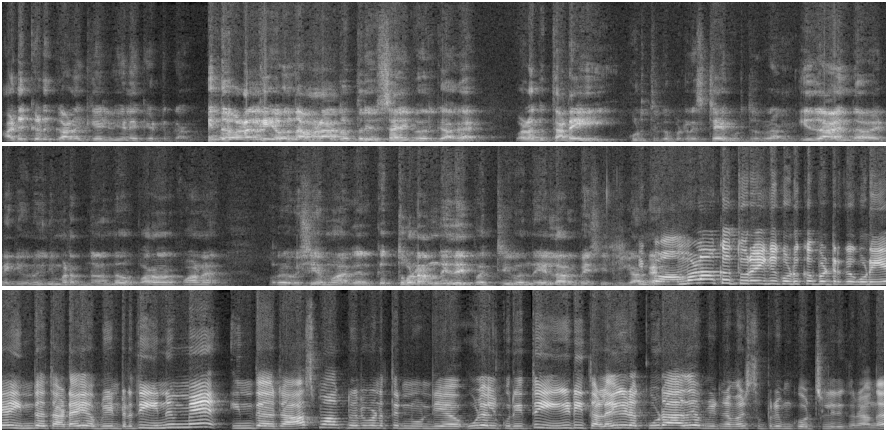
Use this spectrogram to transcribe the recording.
அடுக்கடுக்கான கேள்விகளை கேட்டிருக்காங்க. இந்த வழக்கை வந்து அமலாக்கத்துறை விசாரிப்பதற்காக வழக்கு தடை கொடுத்துருக்கப்பட்டிருக்கு ஸ்டே கொடுத்துருக்காங்க இதுதான் இந்த இன்னைக்கு நீதிமன்றத்தில் நடந்த ஒரு பரபரப்பான ஒரு விஷயமாக இருக்கு. தொடர்ந்து இதை பற்றி வந்து எல்லாரும் பேசிட்டு இருக்காங்க. இப்போ அமலாக்கத்துறைக்கு கொடுக்கப்பட்டிருக்கக்கூடிய இந்த தடை அப்படின்றது இனிமே இந்த டாஸ்மாக் நிறுவனத்தினுடைய ஊழல் குறித்து இடி தலையிடக்கூடாது அப்படின்ற மாதிரி சுப்ரீம் கோர்ட் சொல்லியிருக்கிறாங்க.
